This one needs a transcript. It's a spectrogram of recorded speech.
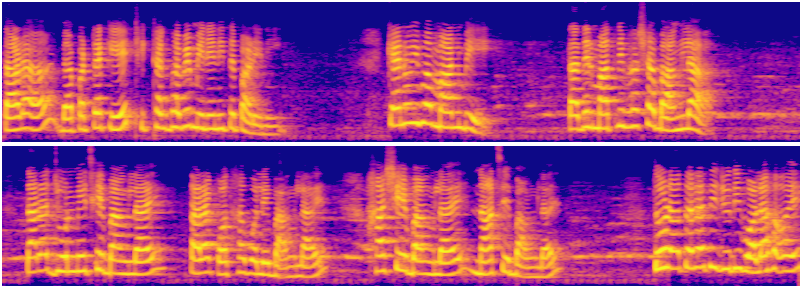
তারা ব্যাপারটাকে ঠিকঠাকভাবে মেনে নিতে পারেনি। কেনই বা মানবে? তাদের মাতৃভাষা বাংলা। তারা জন্মেছে বাংলায়। তারা কথা বলে বাংলায়, হাসে বাংলায়, নাচে বাংলায়। তো রাতারাতি যদি বলা হয়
